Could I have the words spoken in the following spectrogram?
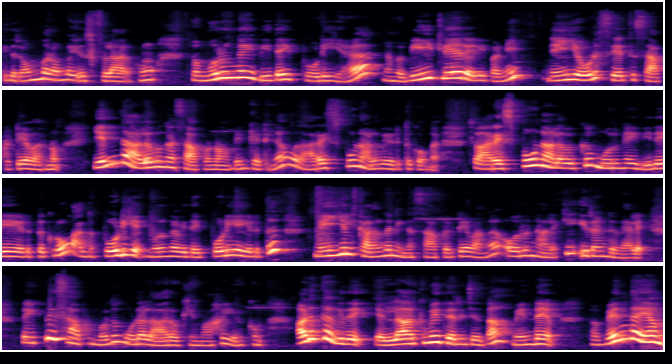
இது ரொம்ப ரொம்ப யூஸ்ஃபுல்லாக இருக்கும். ஸோ முருங்கை விதை பொடியை நம்ம வீட்டிலேயே ரெடி பண்ணி நெய்யோடு சேர்த்து சாப்பிட்டுட்டே வரணும். எந்த அளவுங்க சாப்பிடணும் அப்படின்னு கேட்டிங்கன்னா ஒரு அரை ஸ்பூன் அளவு எடுத்துக்கோங்க. ஸோ அரை ஸ்பூன் அளவுக்கு முருங்கை விதையை எடுத்துக்கிறோம். அந்த பொடியை முருங்கை விதை பொடியை எடுத்து நெய்யில் கலந்து நீங்கள் சாப்பிட்டுக்கிட்டே வாங்க. ஒரு நாளைக்கு இரண்டு வேலை ஸோ இப்படி சாப்பிடும்போது உடல் ஆரோக்கியமாக இருக்கும். அடுத்த விதை எல்லாருக்குமே எல்லாருக்குமே தெரிஞ்சது தான் வெந்தயம் வெந்தயம்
